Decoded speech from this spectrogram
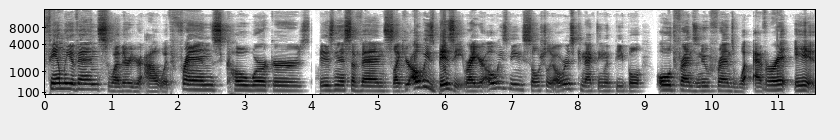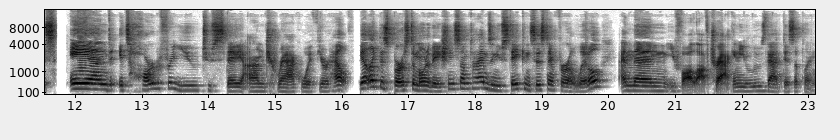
family events, whether you're out with friends, co-workers, business events, like you're always busy, right? You're always being social, you're always connecting with people, old friends, new friends, whatever it is. And it's hard for you to stay on track with your health. You get like this burst of motivation sometimes and you stay consistent for a little and then you fall off track and you lose that discipline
